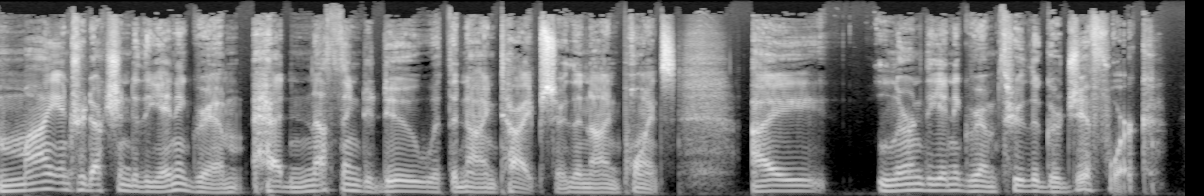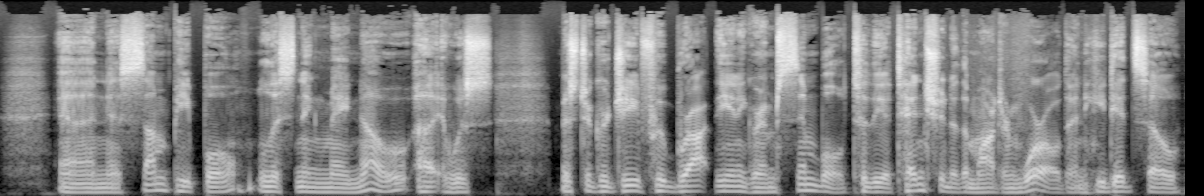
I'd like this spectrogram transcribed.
my introduction to the Enneagram had nothing to do with the nine types or the nine points. I learned the Enneagram through the Gurdjieff work. And as some people listening may know, uh, it was Mr. Gurdjieff who brought the Enneagram symbol to the attention of the modern world. And he did so,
